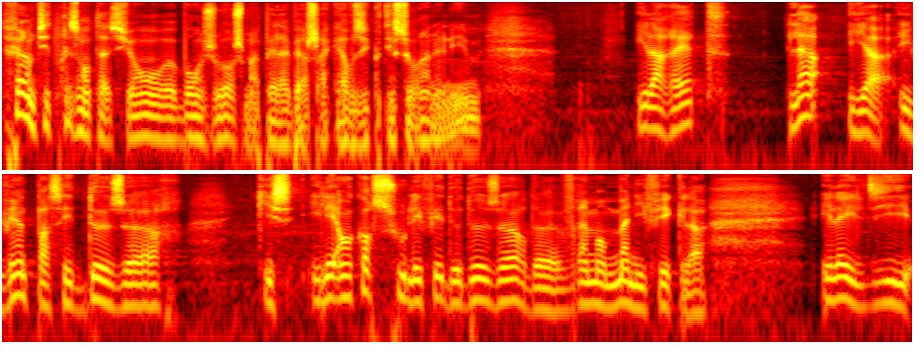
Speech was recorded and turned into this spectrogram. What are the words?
de faire une petite présentation. Euh, bonjour, je m'appelle Albert Jacquard, vous écoutez sur Anonyme. Il arrête. Là, il, vient de passer deux heures. Il est encore sous l'effet de deux heures de vraiment magnifique là. Et là, il dit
